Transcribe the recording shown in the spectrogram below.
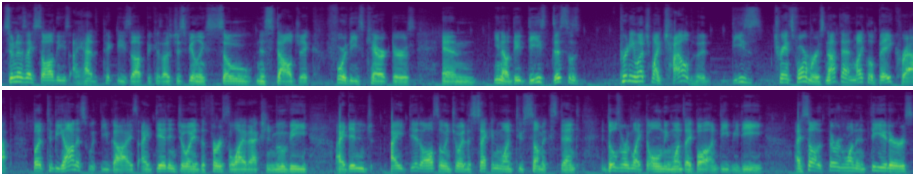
as soon as I saw these, I had to pick these up because I was just feeling so nostalgic for these characters. And you know, these this was pretty much my childhood. These Transformers, not that Michael Bay crap, but to be honest with you guys, I did enjoy the first live action movie. I did I did also enjoy the second one to some extent. Those were like the only ones I bought on DVD. I saw the third one in theaters.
